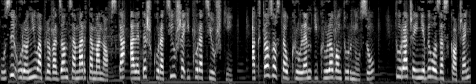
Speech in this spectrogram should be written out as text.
Łzy uroniła prowadząca Marta Manowska, ale też kuracjusze i kuracjuszki. A kto został królem i królową turnusu? Tu raczej nie było zaskoczeń,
